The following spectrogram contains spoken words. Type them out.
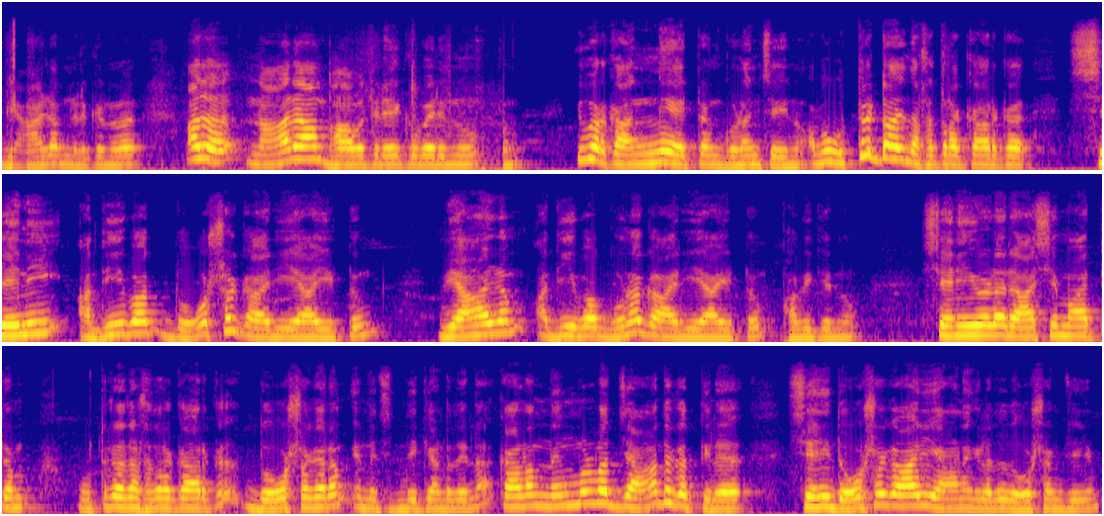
വ്യാഴം നിൽക്കുന്നത്. അത് നാലാം ഭാവത്തിലേക്ക് വരുന്നു. ഇവർക്ക് അങ്ങേയറ്റം ഗുണം ചെയ്യുന്നു. അപ്പോൾ ഉത്രട്ടാതി നക്ഷത്രക്കാർക്ക് ശനി അതീവ ദോഷകാരിയായിട്ടും വ്യാഴം അതീവ ഗുണകാരിയായിട്ടും ഭവിക്കുന്നു. ശനിയുടെ രാശിമാറ്റം ഉത്തര നക്ഷത്രക്കാർക്ക് ദോഷകരം എന്ന് ചിന്തിക്കേണ്ടതില്ല. കാരണം നിങ്ങളുടെ ജാതകത്തിൽ ശനി ദോഷകാരിയാണെങ്കിൽ അത് ദോഷം ചെയ്യും.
